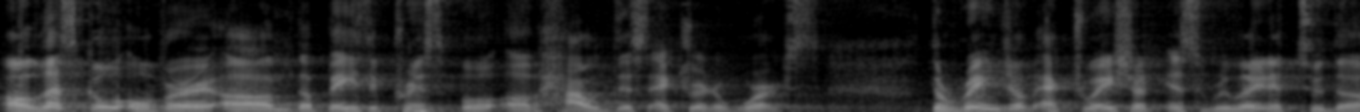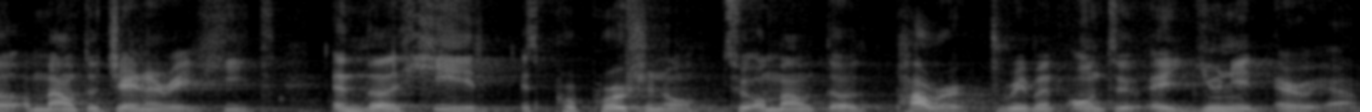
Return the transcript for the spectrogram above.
Uh, let's go over um, the basic principle of how this actuator works. The range of actuation is related to the amount of generated heat, and the heat is proportional to amount of power driven onto a unit area.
